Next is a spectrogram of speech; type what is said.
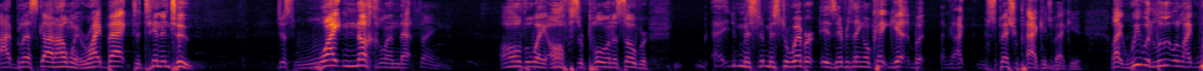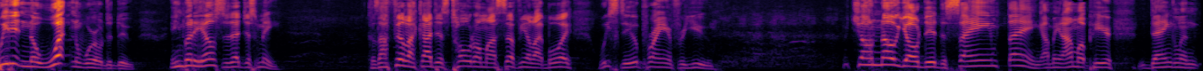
I bless God, I went right back to 10 and 2. Just white knuckling that thing. All the way, officer pulling us over. Mr. Mr. Weber, is everything okay? Yeah, but I got special package back here. Like we would lose, like we didn't know what in the world to do. Anybody else? Is that just me? Because I feel like I just told on myself, and you're like, boy, we still praying for you. But y'all know y'all did the same thing. I mean, I'm up here dangling.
